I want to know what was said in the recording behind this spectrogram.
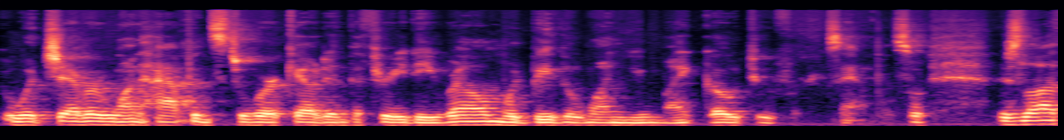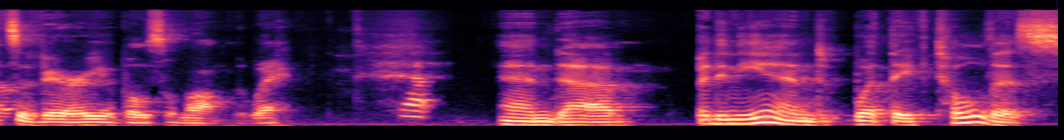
whichever one happens to work out in the 3D realm would be the one you might go to, for example. So there's lots of variables along the way. Yeah. And, uh, but in the end, what they've told us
